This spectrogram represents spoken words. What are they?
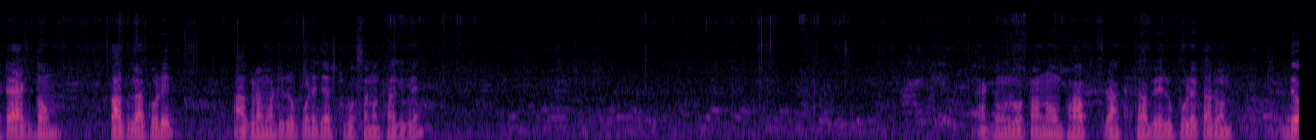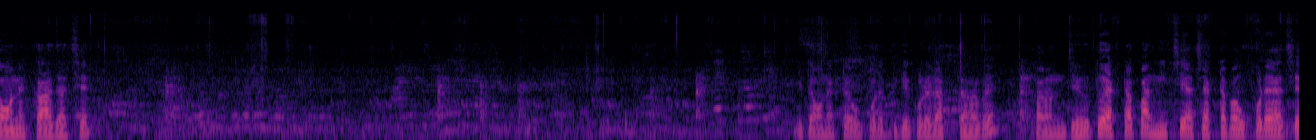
এটা একদম পাতলা করে আগড়া মাটির ওপরে জাস্ট বসানো থাকবে। একদম লোতানো ভাব রাখতে হবে এর উপরে, কারণ অনেক কাজ আছে। এটা অনেকটা উপরের দিকে করে রাখতে হবে। কারণ যেহেতু একটা পা নিচে আছে, একটা পা উপরে আছে,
